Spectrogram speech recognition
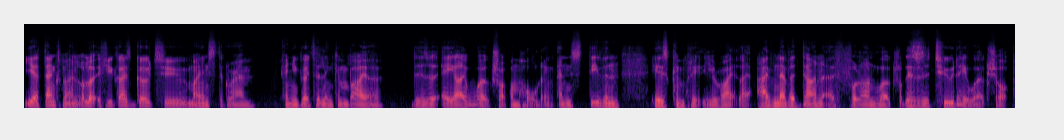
Yeah, thanks, man. Look, if you guys go to my Instagram and you go to the link in bio, there's an AI workshop I'm holding, and Stephen is completely right. Like, I've never done a full-on workshop. This is a two-day workshop,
